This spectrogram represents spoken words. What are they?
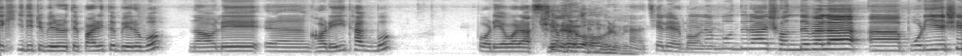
দেখি যদি একটু বেরোতে পারি তো বেরোবো নাহলে ঘরেই থাকব। পরে আবার আসছি। হ্যাঁ ছেলে আর বাবা বন্ধুরা সন্ধেবেলা পড়িয়ে এসে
